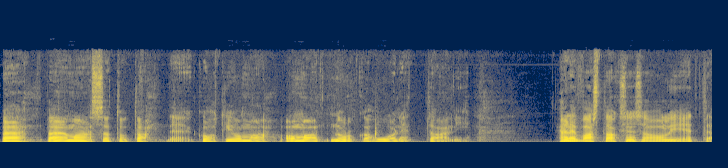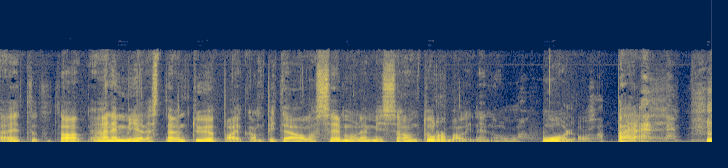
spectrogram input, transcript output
pää, päämaassa tota, kohti omaa, omaa nurkkahuonettaan. Niin hänen vastauksensa oli, että, että tota, hänen mielestään työpaikan pitää olla semmoinen, missä on turvallinen olla huonolla päällä.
